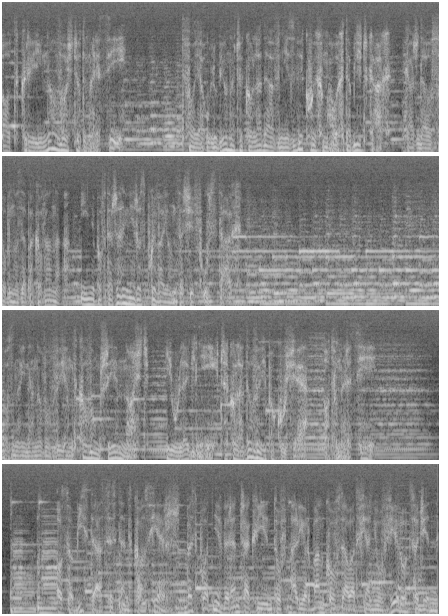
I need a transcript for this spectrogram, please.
Odkryj nowość od Merci. Twoja ulubiona czekolada w niezwykłych małych tabliczkach. Każda osobno zapakowana i niepowtarzalnie rozpływająca się w ustach. Przyjemność i ulegnij czekoladowej pokusie od Merci. Osobisty asystent concierge bezpłatnie wyręcza klientów Alior Banku w załatwianiu wielu codziennych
